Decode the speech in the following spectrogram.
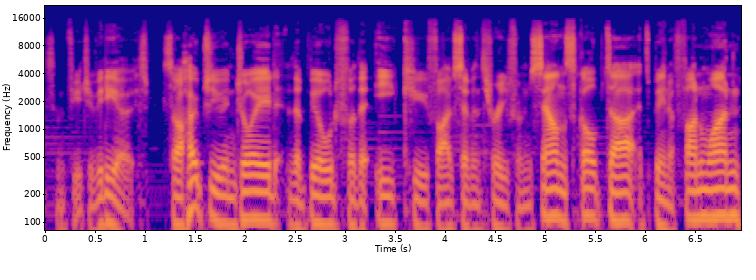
some future videos. So I hope you enjoyed the build for the EQ573 from Sound Skulptor. It's been a fun one.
